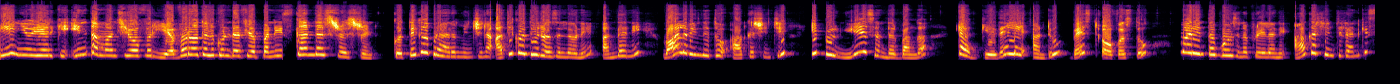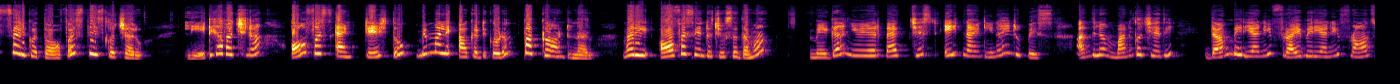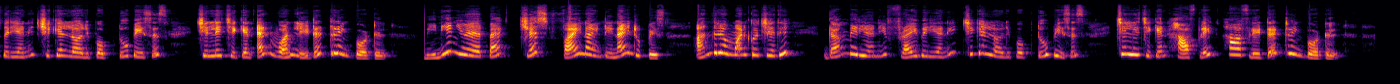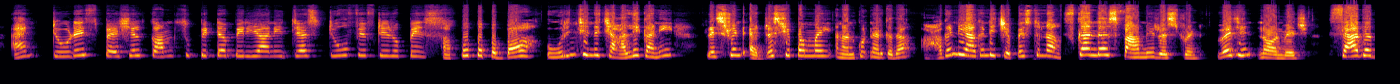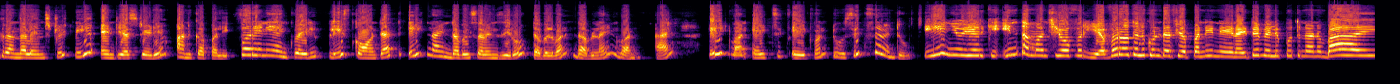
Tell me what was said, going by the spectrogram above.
ఈ న్యూ ఇయర్కి ఇంత మంచి ఆఫర్ ఎవరు వదులుకుంటారు చెప్పండి? స్కందస్ రెస్టారెంట్ కొత్తగా ప్రారంభించిన అతి కొద్ది రోజుల్లోనే అందరినీ వాళ్ళ విందుతో ఆకర్షించి ఇప్పుడు న్యూ ఇయర్ సందర్భంగా తగ్గేదేలే అంటూ బెస్ట్ ఆఫర్స్తో మరింత భోజన ప్రియులని ఆకర్షించడానికి సరికొత్త ఆఫర్స్ తీసుకొచ్చారు. లేట్గా వచ్చిన ఆఫర్స్ అండ్ టేస్ట్తో మిమ్మల్ని ఆకట్టుకోవడం పక్కా అంటున్నారు. మరి ఆఫర్స్ ఏంటో చూసేద్దామా? Mega new year pack just eight ninety nine rupees. అందులో మనకొచ్చేది dum biryani fry biryani prawns biryani chicken lollipop two pieces chilli chicken and one litre drink bottle mini new year pack just five ninety nine rupees అందులో మనకొచ్చేది dum biryani fry biryani chicken lollipop two pieces chilli chicken half plate half litre drink bottle and two days special come సుపిట్ట biryani just two fifty rupees అప్పప్పబ్బా ఊరించింది చాలే కానీ restaurant address చెప్పమ్మాయి అని అనుకుంటున్నారు కదా? ఆగండి ఆగండి చెప్పేస్తున్నా. స్కందర్స్ family restaurant veg and non veg సాదా గ్రంథాలయం street near NTR stadium Anakapalli. For any enquiry please contact eight nine double seven zero double one double nine one and eight one eight six eight one two six seven two ఈ new ఇయర్కి ఇంత మంచి offer ఎవరు వదులుకుంటారు చెప్పండి? నేనైతే వెళ్ళిపోతున్నాను. Bye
